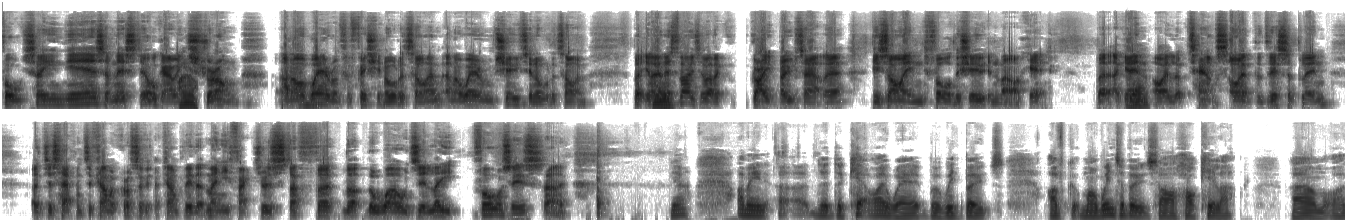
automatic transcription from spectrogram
14 years, and they're still going Wow. strong. And I wear them for fishing all the time, and I wear them shooting all the time. But you know, Yeah. there's loads of other great boots out there designed for the shooting market. But again, I looked outside the discipline. I just happened to come across a, a company that manufactures stuff for the, the world's elite forces. So Yeah, I mean, uh, the the kit I wear but with boots, I've got my winter boots are Härkila. Um, I-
